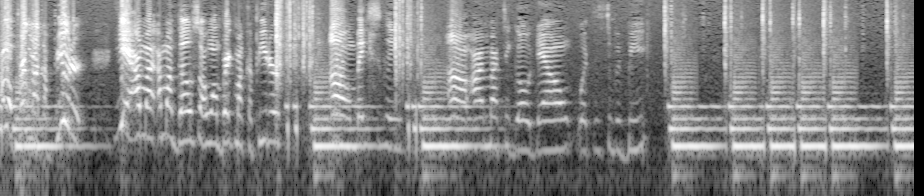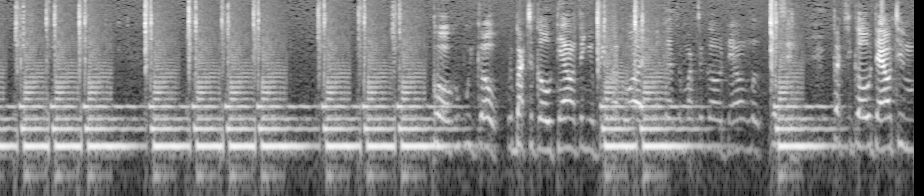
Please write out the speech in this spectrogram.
I'm gonna break my computer. I'm gonna, I'm gonna go so I won't break my computer. Um, basically, um, I'm about to go down with the stupid beat. Oh, we go. We're about to go down. Then you'll be like, what? Because I'm about to go down. Look, listen. About to go down to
